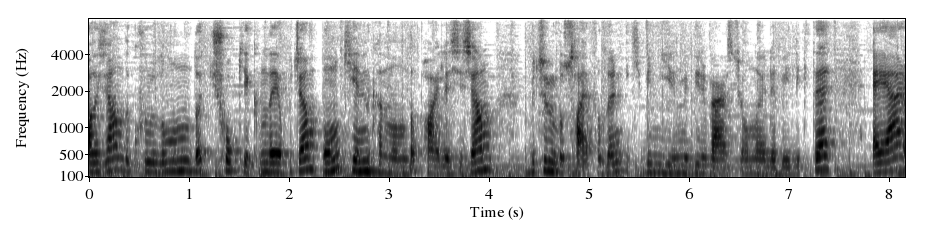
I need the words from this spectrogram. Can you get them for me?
ajanda kurulumunu da çok yakında yapacağım. Onu kendi kanalımda paylaşacağım. Bütün bu sayfaların 2021 versiyonlarıyla birlikte. Eğer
